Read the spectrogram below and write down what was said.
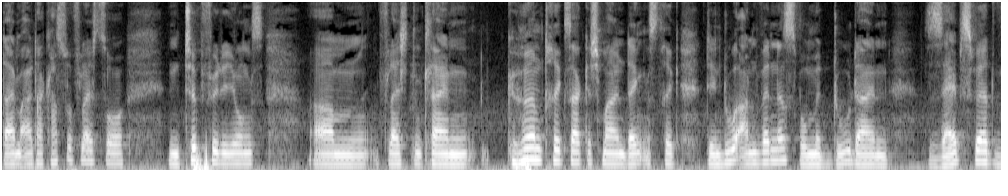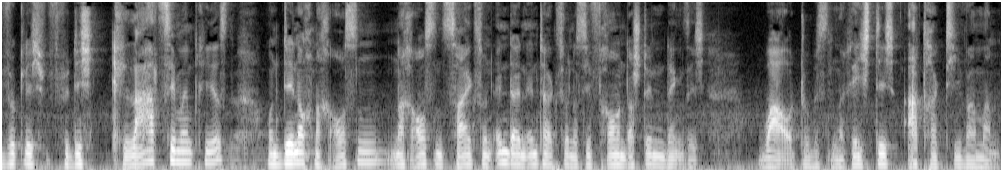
deinem Alltag? Hast du vielleicht so einen Tipp für die Jungs? Ähm, vielleicht einen kleinen Gehirntrick, sag ich mal, einen Denkenstrick, den du anwendest, womit du deinen Selbstwert wirklich für dich klar zementrierst und den auch nach außen, nach außen zeigst und in deinen Interaktionen, dass die Frauen da stehen und denken sich, wow, du bist ein richtig attraktiver Mann.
